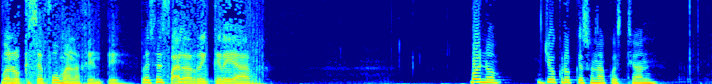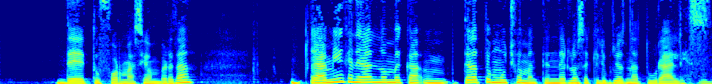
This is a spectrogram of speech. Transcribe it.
Bueno, lo que se fuma la gente. Pues es para que- recrear. Bueno, yo creo que es una cuestión de tu formación, ¿verdad? A mí en general no me mm, trato mucho de mantener los equilibrios naturales.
